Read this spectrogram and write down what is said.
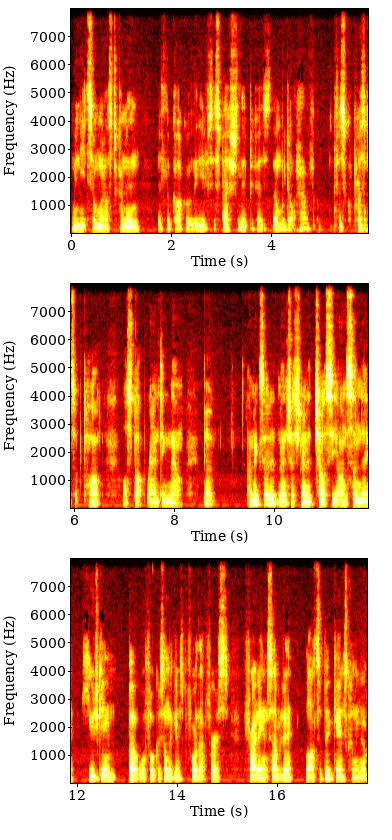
We need someone else to come in if Lukaku leaves, especially because then we don't have a physical presence up top. I'll stop ranting now, but I'm excited. Manchester United Chelsea on Sunday, huge game, but we'll focus on the games before that first. Friday and Saturday, lots of big games coming up.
